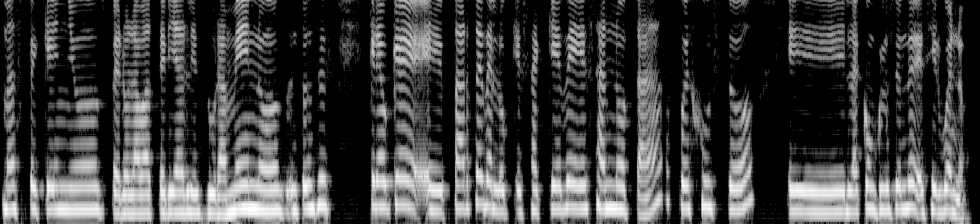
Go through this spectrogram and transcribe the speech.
más pequeños, pero la batería les dura menos. Entonces, creo que eh, parte de lo que saqué de esa nota fue justo eh, la conclusión de decir, bueno,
